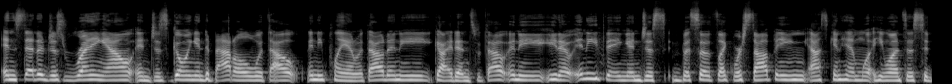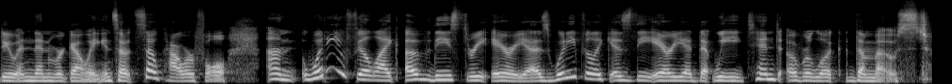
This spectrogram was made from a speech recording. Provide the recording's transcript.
Instead of just running out and just going into battle without any plan, without any guidance, without any, you know, anything. And just, but so it's like we're stopping, asking him what he wants us to do, and then we're going. And so it's so powerful. Um, what do you feel like of these three areas? What do you feel like is the area that we tend to overlook the most?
